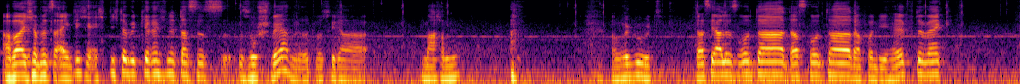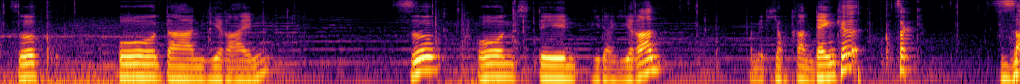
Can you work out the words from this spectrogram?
Aber ich habe jetzt eigentlich echt nicht damit gerechnet, dass es so schwer wird, was wir da machen. Aber gut. Das hier alles runter, das runter, davon die Hälfte weg. So. Und dann hier rein. So. Und den wieder hier ran. Damit ich auch dran denke. Zack. So.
